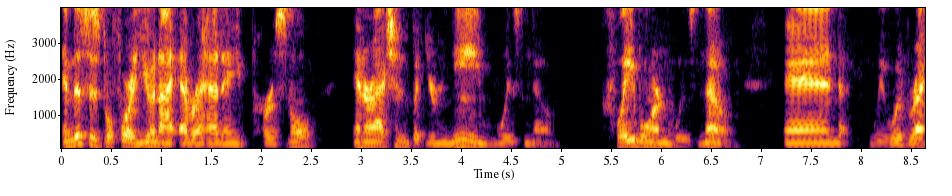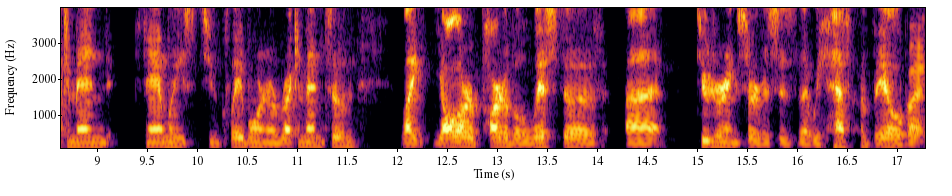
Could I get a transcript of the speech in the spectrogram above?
And this is before you and i ever had any personal interaction but your name was known. Claiborne was known. And we would recommend families to claiborne or recommend to them. Like y'all are part of a list of uh, tutoring services that we have available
